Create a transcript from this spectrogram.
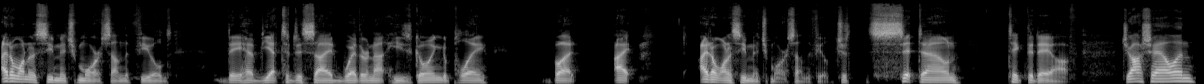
I don't want to see Mitch Morse on the field they have yet to decide whether or not he's going to play, but I I don't want to see Mitch Morse on the field. Just sit down, take the day off. Josh Allen,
